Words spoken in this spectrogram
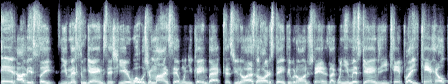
And obviously, you missed some games this year. What was your mindset when you came back? Because, you know, that's the hardest thing people don't understand. It's like when you miss games and you can't play, you can't help.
